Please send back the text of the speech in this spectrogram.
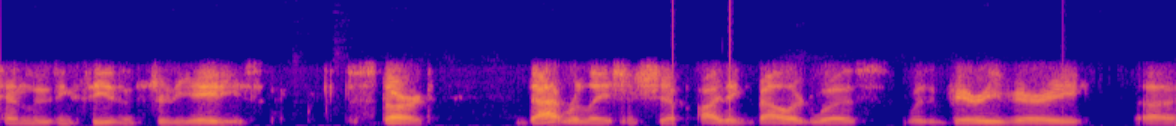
10 losing seasons through the 80s to start that relationship, I think Ballard was was very very uh,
